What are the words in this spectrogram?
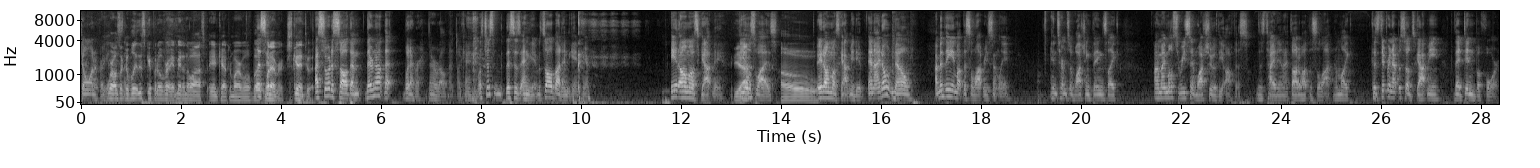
don't want to forget. We're also things. completely skipping over Ant Man and the Wasp and Captain Marvel, but Listen. whatever. Just get into it. I sort of saw them. They're not that. Whatever. They're irrelevant. Okay. Let's just. This is Endgame. It's all about Endgame here. it almost got me. Yeah? Feels wise. oh. It almost got me, dude. And I don't know. I've been thinking about this a lot recently, in terms of watching things like on my most recent watch through of The Office. This tied in. I thought about this a lot, and I'm like, because different episodes got me that didn't before,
